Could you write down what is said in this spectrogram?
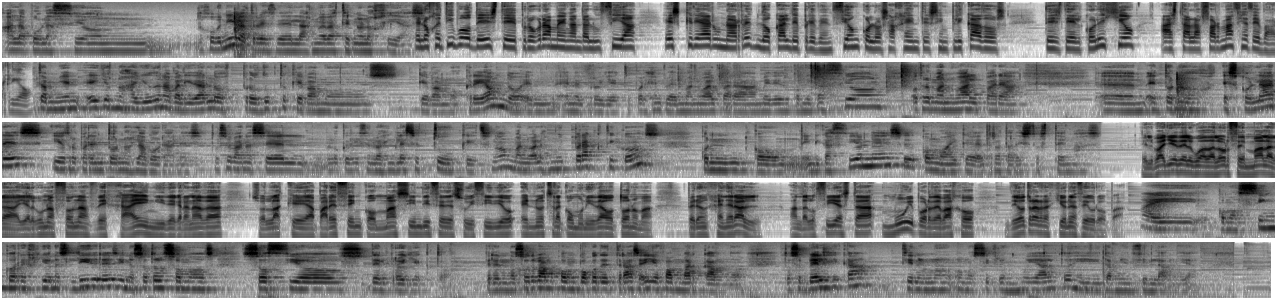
a la población juvenil a través de las nuevas tecnologías. El objetivo de este programa en Andalucía es crear una red local de prevención con los agentes implicados, desde el colegio hasta la farmacia de barrio. También ellos nos ayudan a validar los productos que vamos que vamos creando en, el proyecto. Por ejemplo, el manual para medios de comunicación, otro manual para eh, entornos escolares y otro para entornos laborales. Entonces van a ser lo que dicen los ingleses toolkits, ¿no? manuales muy prácticos con, con indicaciones de cómo hay que tratar estos temas. El Valle del Guadalhorce en Málaga y algunas zonas de Jaén y de Granada son las que aparecen con más índice de suicidio en nuestra comunidad autónoma, pero en general Andalucía está muy por debajo de otras regiones de Europa. Hay como cinco regiones líderes y nosotros somos socios del proyecto, pero nosotros vamos como un poco detrás, ellos van marcando. Entonces Bélgica tiene unos, cifras muy altos y también Finlandia.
